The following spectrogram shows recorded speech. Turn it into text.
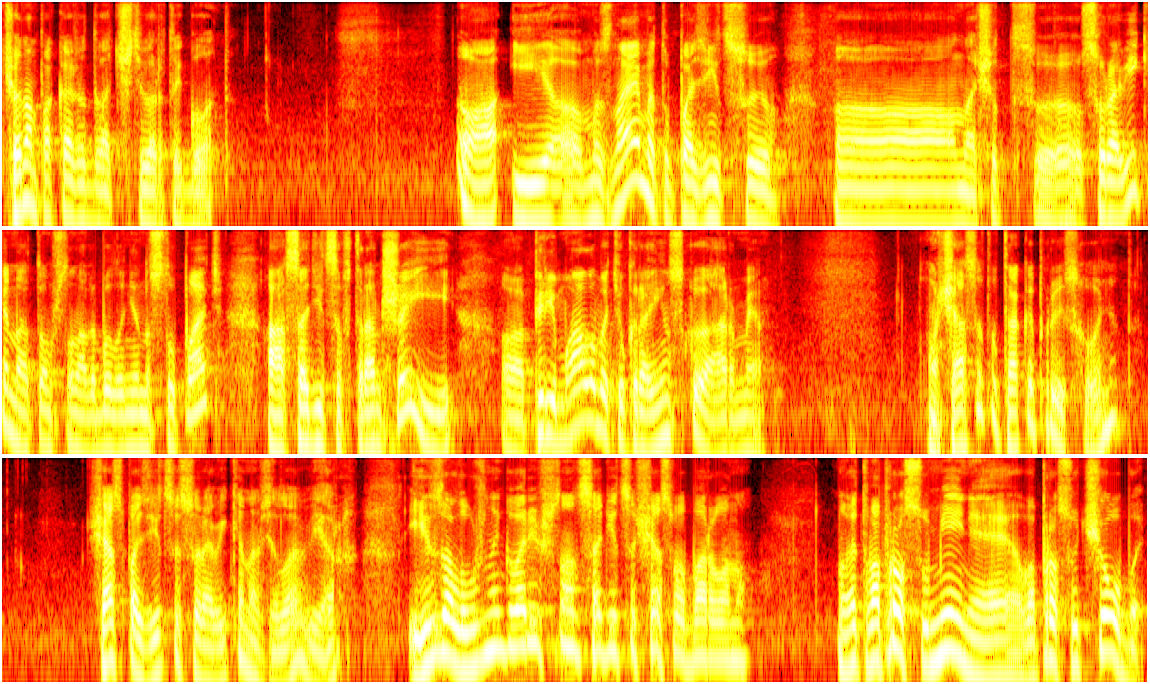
Что нам покажет 24-й год? А, и э, мы знаем эту позицию э, значит, э, Суровикина о том, что надо было не наступать, а садиться в траншеи и перемалывать украинскую армию. Но сейчас это так и происходит. Сейчас позиция Суровикина взяла вверх. И Залужный говорит, что надо садиться сейчас в оборону. Но это вопрос умения, вопрос учебы.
